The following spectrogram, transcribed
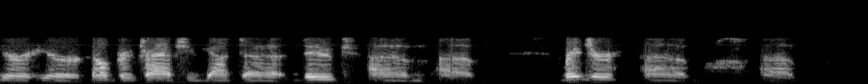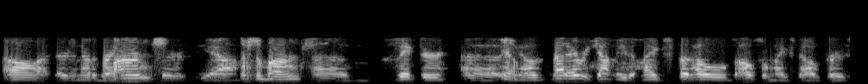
your your dog proof traps. You've got uh, Duke, um, uh, Bridger. Uh, uh, oh, there's another brand. Burns. There, yeah. There's the Burns. Uh, Victor. Uh, Yeah. You know, about every company that makes footholds also makes dog proofs.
